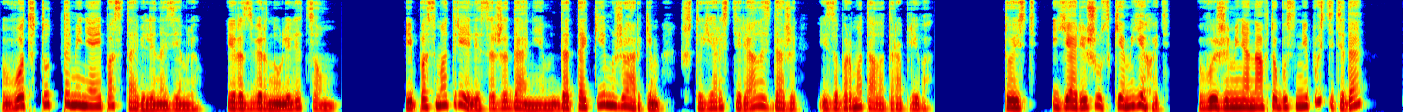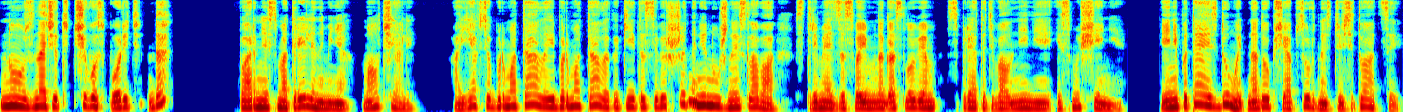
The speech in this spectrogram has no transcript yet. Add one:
Вот тут-то меня и поставили на землю, и развернули лицом. И посмотрели с ожиданием, да таким жарким, что я растерялась даже и забормотала торопливо. «То есть я решу, с кем ехать? Вы же меня на автобус не пустите, да? Ну, значит, чего спорить, да?» Парни смотрели на меня, молчали. А я все бормотала и бормотала какие-то совершенно ненужные слова, стремясь за своим многословием спрятать волнение и смущение, и не пытаясь думать над общей абсурдностью ситуации.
